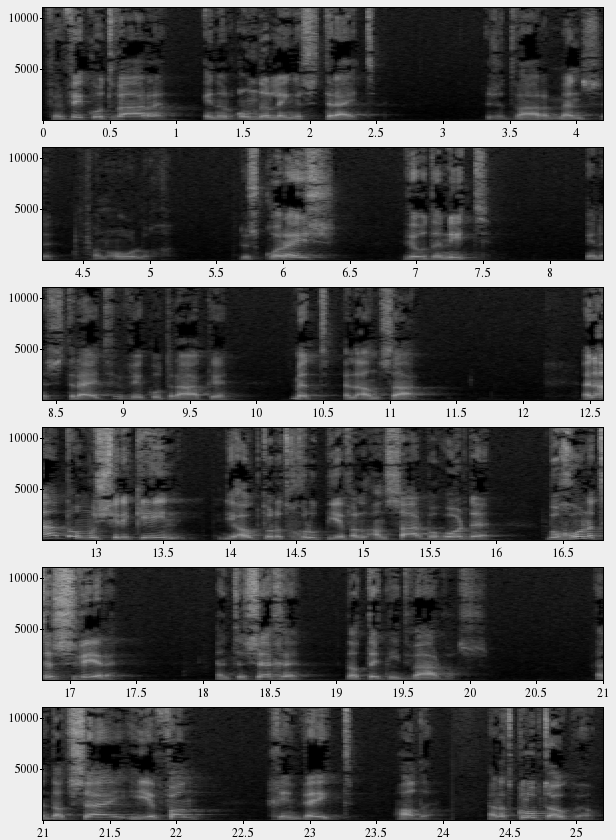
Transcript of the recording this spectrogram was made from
verwikkeld waren in een onderlinge strijd. Dus het waren mensen van oorlog. Dus Quraysh wilde niet in een strijd verwikkeld raken met Al-Ansar. Een aantal mushrikeen die ook tot het groepje van Al-Ansar behoorden, begonnen te zweren en te zeggen dat dit niet waar was. En dat zij hiervan geen weet hadden. En dat klopt ook wel.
